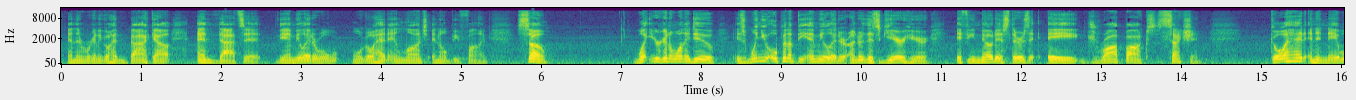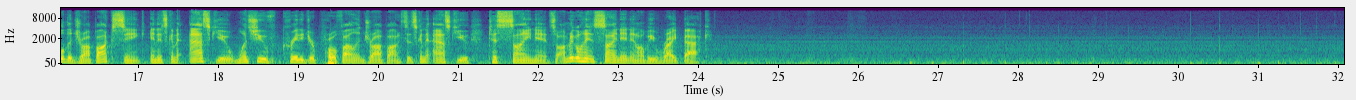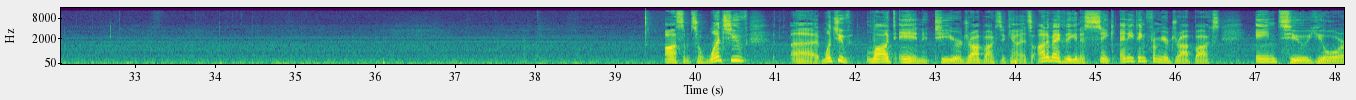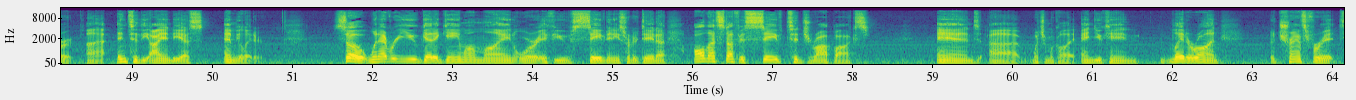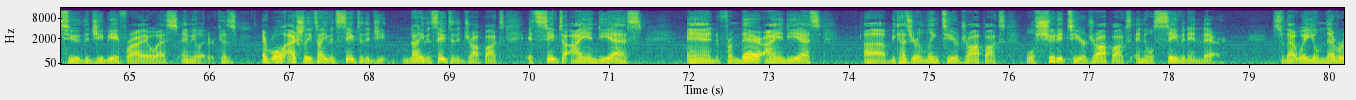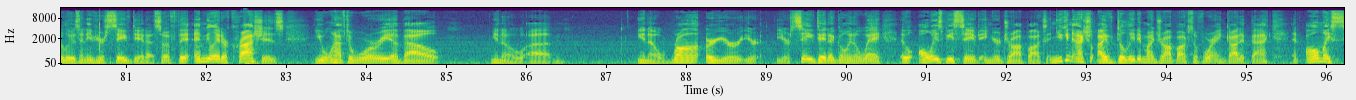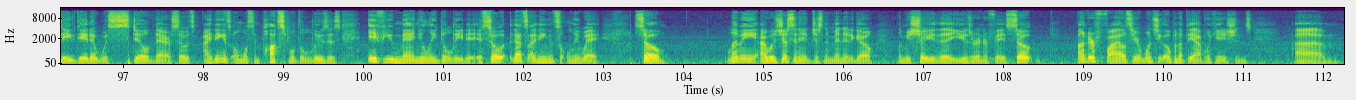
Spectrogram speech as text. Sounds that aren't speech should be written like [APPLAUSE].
and then we're going to go ahead and back out and that's it. The emulator will will go ahead and launch and it'll be fine. So, what you're going to want to do is when you open up the emulator under this gear here, if you notice there's a Dropbox section. Go ahead and enable the Dropbox sync, and it's going to ask you, once you've created your profile in Dropbox, it's going to ask you to sign in. So I'm going to go ahead and sign in, and I'll be right back. Awesome. So once you've uh, once you've logged in to your Dropbox account, it's automatically going to sync anything from your Dropbox into your uh, into the INDS emulator. So whenever you get a game online or if you've saved any sort of data, all that stuff is saved to Dropbox, and uh, what you call it, and you can later on transfer it to the GBA for iOS emulator because well actually it's not even saved to the G, not even saved to the Dropbox. It's saved to INDS and from there INDS uh, because you're linked to your Dropbox will shoot it to your Dropbox and it will save it in there. So that way you'll never lose any of your save data. So if the emulator crashes you won't have to worry about you know um, you know raw or your your your save data going away it will always be saved in your dropbox. And you can actually i've deleted my dropbox before and got it back and all my save data was still there. So it's i think it's almost [LAUGHS] impossible to lose this if you manually delete it. So that's i think that's the only way. So let me i was just in it just a minute ago. Let me show you the user interface. So under files here once you open up the applications um,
